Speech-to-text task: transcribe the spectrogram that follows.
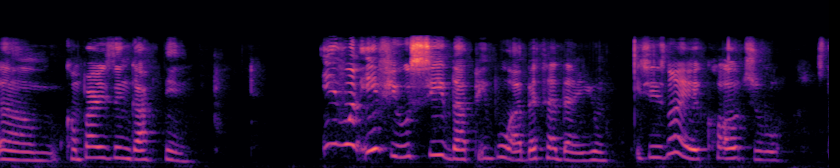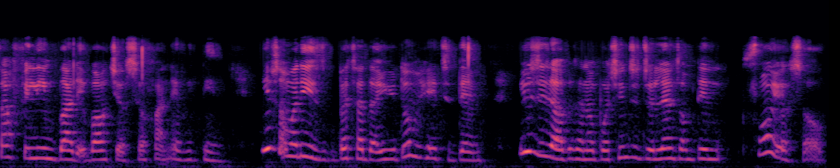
um comparison gap thing. Even if you see that people are better than you it is not a call to start feeling bad about yourself and everything. If somebody is better than you don't hate them. Use it as an opportunity to learn something for yourself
